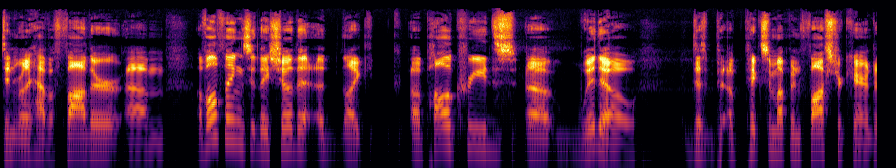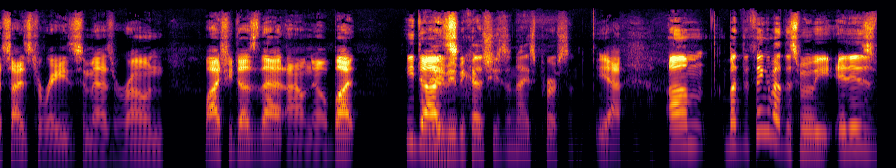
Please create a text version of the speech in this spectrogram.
didn't really have a father. Um, of all things, they show that uh, like Apollo Creed's uh, widow dis- uh, picks him up in foster care and decides to raise him as her own. Why she does that, I don't know, but he does. Maybe because she's a nice person. Yeah. Um, but the thing about this movie, it is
